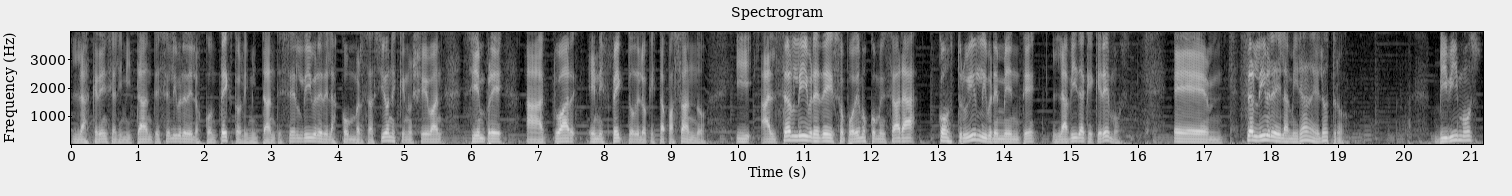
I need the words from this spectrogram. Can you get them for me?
las creencias limitantes, ser libre de los contextos limitantes, ser libre de las conversaciones que nos llevan siempre a actuar en efecto de lo que está pasando. Y al ser libre de eso podemos comenzar a construir libremente la vida que queremos. Eh, ser libre de la mirada del otro. Vivimos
